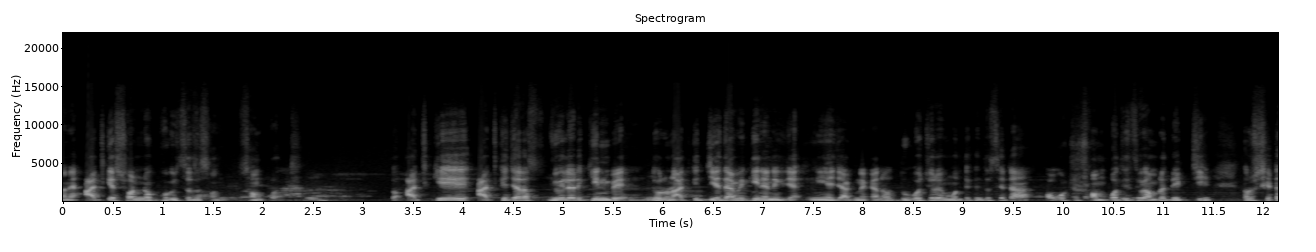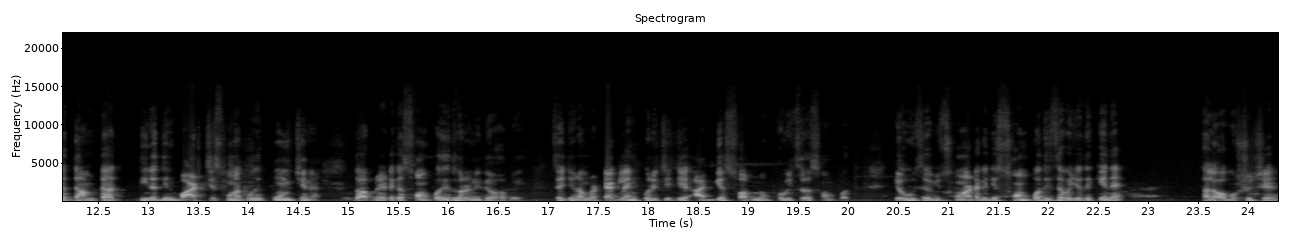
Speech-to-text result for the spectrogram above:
মানে আজকের স্বর্ণ ভবিষ্যতের সম- সম্পদ। তো আজকে আজকে যারা জুয়েলারি কিনবে, ধরুন আজকে যে দামে কিনে নিয়ে যাক না কেন, দু বছরের মধ্যে কিন্তু সেটা অবশ্যই সম্পদ হিসেবে আমরা দেখছি। কারণ সেটার দামটা দিনে দিন বাড়ছে, সোনা কোনো কমছে না। তো আপনি এটাকে সম্পদই ধরে নিতে হবে। সেই জন্য আমরা ট্যাগলাইন করেছি যে আজকের স্বর্ণ ভবিষ্যতের সম্পদ। কেউ হিসেবে সোনাটাকে যে সম্পদ হিসেবে যদি কেনে, তাহলে অবশ্যই সে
